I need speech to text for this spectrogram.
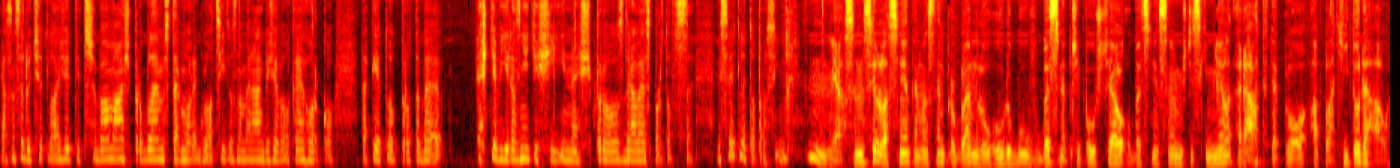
Já jsem se dočetla, že ty třeba máš problém s termoregulací, to znamená, když je velké horko, tak je to pro tebe ještě výrazně těžší než pro zdravé sportovce. Vysvětli to, prosím. Hmm, já jsem si vlastně tenhle ten problém dlouhou dobu vůbec nepřipouštěl. Obecně jsem vždycky měl rád teplo a platí to dál.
